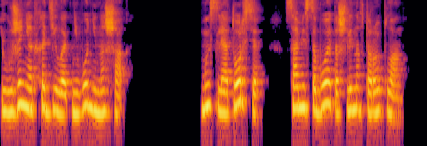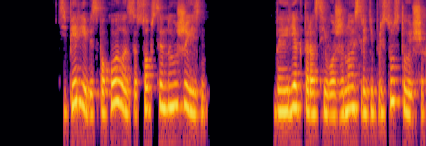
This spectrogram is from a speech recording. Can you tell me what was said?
и уже не отходила от него ни на шаг. Мысли о Торсе сами собой отошли на второй план. Теперь я беспокоилась за собственную жизнь. Да и ректора с его женой среди присутствующих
